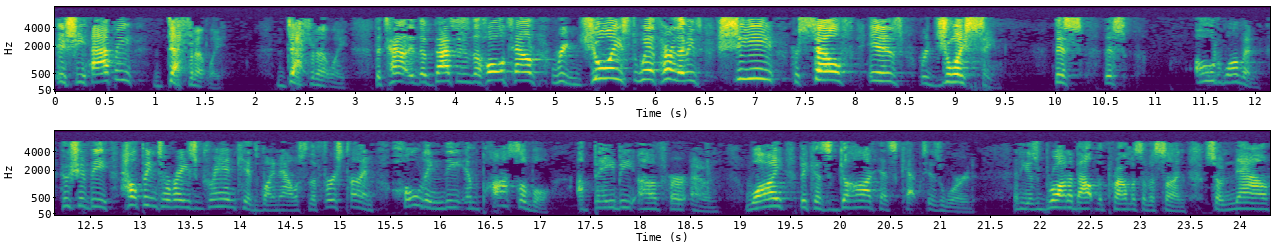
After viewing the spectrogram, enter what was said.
Is she happy? Definitely. Definitely. The town, the passage the whole town rejoiced with her. That means she herself is rejoicing. This, this old woman who should be helping to raise grandkids by now is for the first time holding the impossible, a baby of her own. Why? Because God has kept his word and he has brought about the promise of a son. So now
